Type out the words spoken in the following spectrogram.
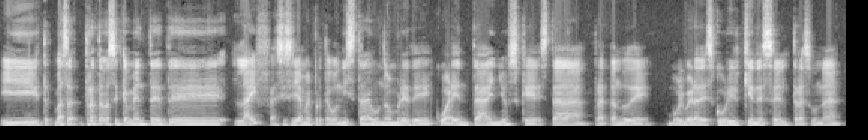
Y trata básicamente de Life, así se llama el protagonista, un hombre de 40 años que está tratando de volver a descubrir quién es él tras una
